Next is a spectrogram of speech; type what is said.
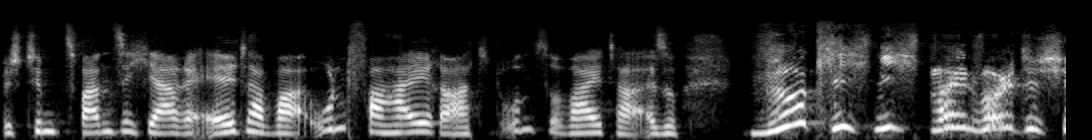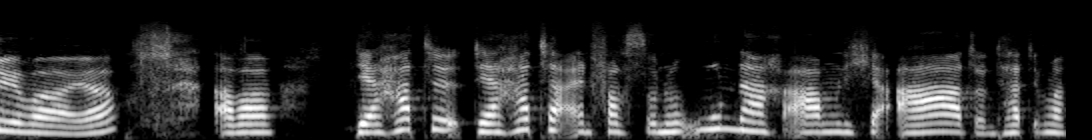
bestimmt 20 Jahre älter war und verheiratet und so weiter. Also wirklich nicht mein Beuteschema, ja. Aber der hatte, der hatte einfach so eine unnachahmliche Art und hat immer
